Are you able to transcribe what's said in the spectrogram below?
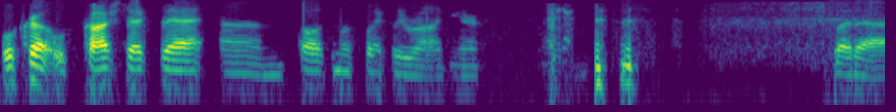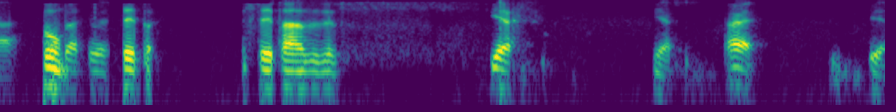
we'll, we'll cross check that. Um, Paul's most likely wrong here. but uh, cool. Stay, stay positive. Yes. Yes. All right. Yeah.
